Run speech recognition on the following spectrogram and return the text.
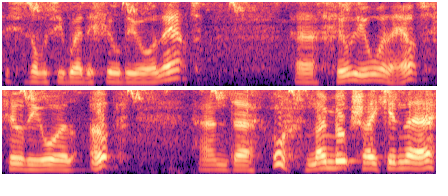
this is obviously where they fill the oil out uh, fill the oil out fill the oil up and uh, oh no milkshake in there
